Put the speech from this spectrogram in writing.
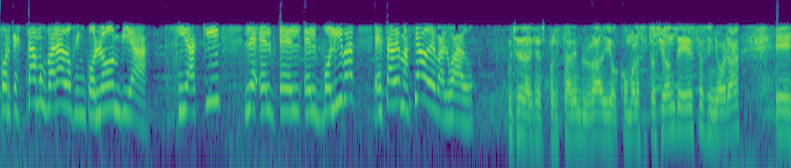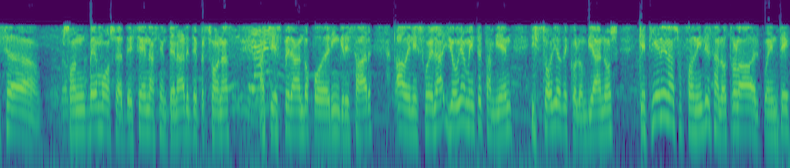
porque estamos varados en Colombia. Y aquí el, el, el bolívar está demasiado devaluado. Muchas gracias por estar en Blue Radio. Como la situación de esta señora es, ah, son, vemos decenas, centenares de personas aquí esperando poder ingresar a Venezuela y obviamente también historias de colombianos que tienen a sus familias al otro lado del puente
